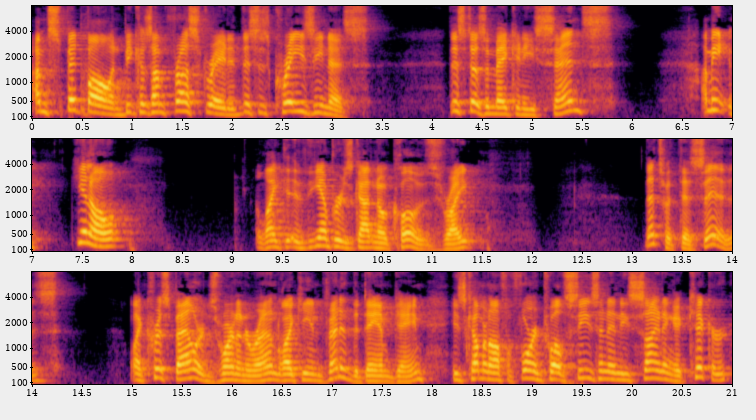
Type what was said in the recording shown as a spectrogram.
I'm spitballing because I'm frustrated. This is craziness. This doesn't make any sense. I mean, you know, like the emperor's got no clothes, right? That's what this is. Like Chris Ballard's running around like he invented the damn game. He's coming off a 4 and 12 season and he's signing a kicker,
